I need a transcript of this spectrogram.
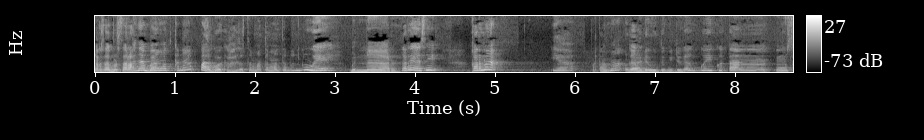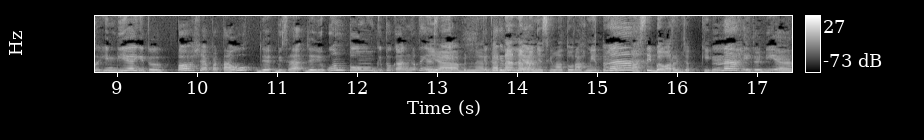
Ngerasa bersalahnya banget. Kenapa gue kasut sama teman-teman gue? Bener. Ngerti gak sih? Karena ya pertama nggak ada untungnya juga gue ikutan musuhin dia gitu. Toh siapa tahu bisa jadi untung gitu kan ngerti gak sih? Iya bener. Ketika karena kita namanya silaturahmi tuh Nah. pasti bawa rezeki nah itu dia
